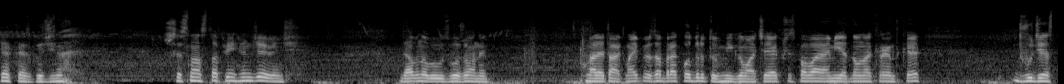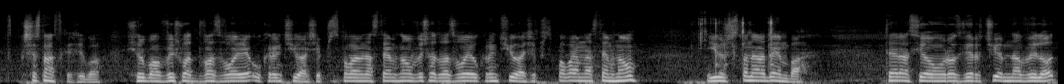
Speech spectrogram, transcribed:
Jaka jest godzina? 16.59 Dawno był złożony. Ale tak, najpierw zabrakło drutów w migomacie. Jak przyspawałem jedną nakrętkę 20, 16 chyba. Śruba wyszła, dwa zwoje, ukręciła się. Przyspawałem następną, wyszła dwa zwoje, ukręciła się. Przyspawałem następną I już stanęła dęba Teraz ją rozwierciłem na wylot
